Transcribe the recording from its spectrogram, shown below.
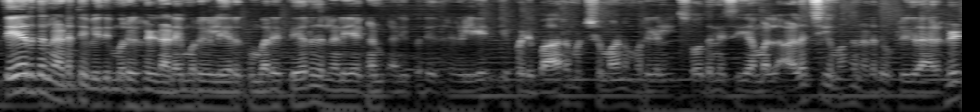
தேர்தல் நடத்தை விதிமுறைகள் நடைமுறையில் இருக்கும் வரை தேர்தல் நிலைய கண்காணிப்பு அதிகாரிகள் ஏன் இப்படி பாரபட்சமான முறையில் சோதனை செய்யாமல் அலட்சியமாக நடந்து கொள்கிறார்கள்?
